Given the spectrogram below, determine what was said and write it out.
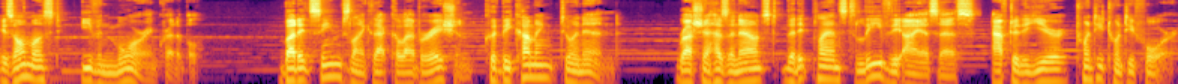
is almost even more incredible. But it seems like that collaboration could be coming to an end. Russia has announced that it plans to leave the ISS after the year 2024.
